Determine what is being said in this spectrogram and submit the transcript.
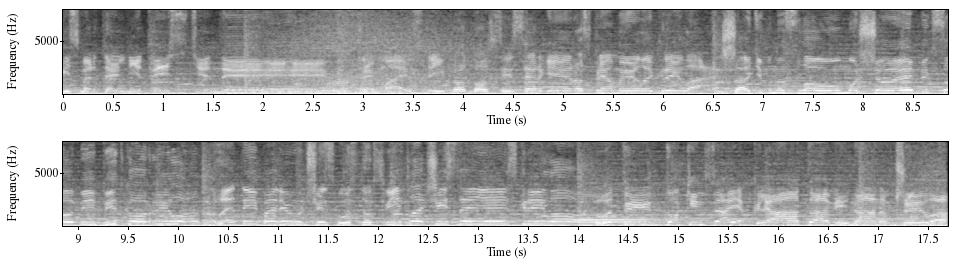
Вороги смертельні дві стіни. Тримаю стрій протоси, Сергій розпрямили крила. Жадібне словомо, що епік собі підкорило. Лети палючий згусток світла, чисте іскрило. Лети до кінця, як клята війна навчила.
